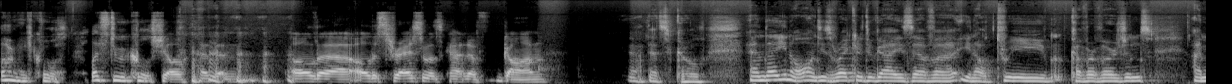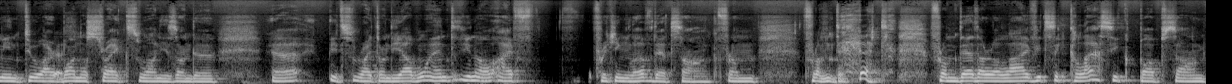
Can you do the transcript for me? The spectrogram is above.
"All right, cool, let's do a cool show." And then all the all the stress was kind of gone. Yeah, that's cool. And uh, you know, on this record, you guys have uh, you know three cover versions. I mean, two are Yes. bonus tracks. One is on the, uh, it's right on the album, and you know, I freaking love that song from from Dead, from Dead or Alive. It's a classic pop song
